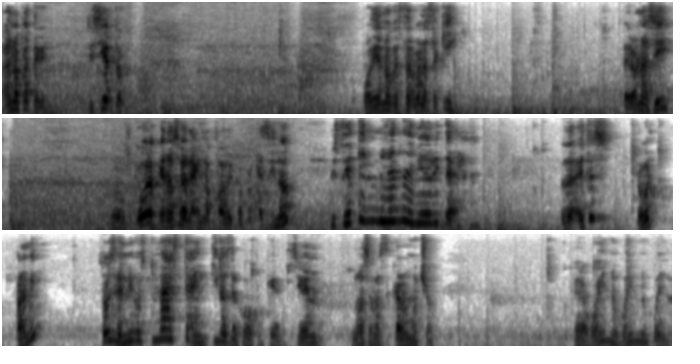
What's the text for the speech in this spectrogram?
Ah, no, espérate. Sí es cierto. Podía no gastar balas aquí. Pero aún así. Uf, qué bueno que no soy aracnofóbico, porque si no, me estoy temblando de miedo ahorita. O para mí, son los enemigos más tranquilos del juego, porque si ven, no se me acercaron mucho. Pero bueno, bueno, bueno.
